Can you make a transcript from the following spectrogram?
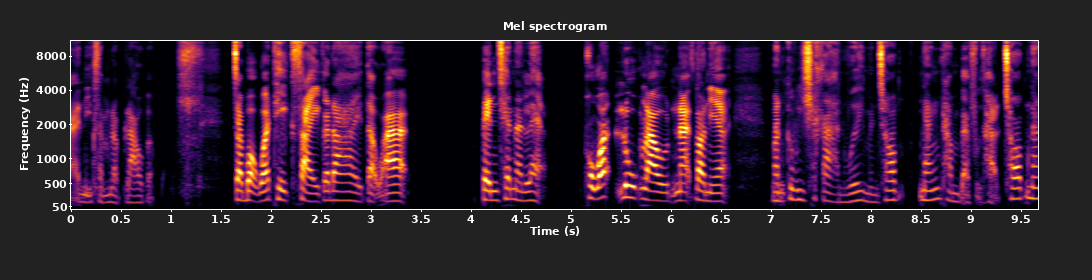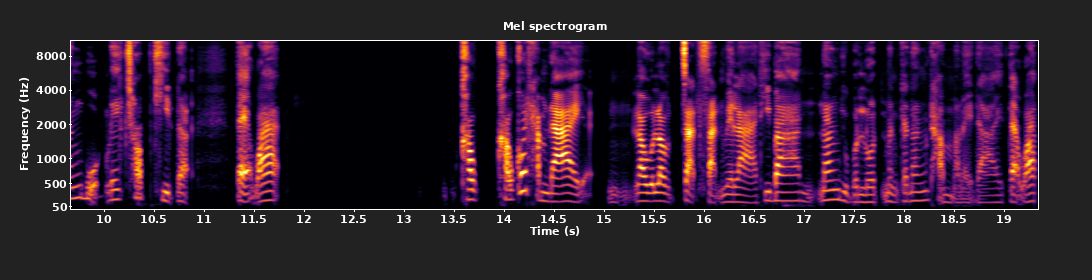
นะอันนี้สำหรับเราแบบ จะบอกว่าเทคไซก็ได้ แต่ว่าเป็นเช่นนั้นแหละ เพราะว่าลูกเราณตอนเนี้ย มันก็วิชาการเว้ยมันชอบนั่งทำแบบฝึกหัดชอบนั่งบวกเลขชอบคิดอะแต่ว่าเขาเขาก็ทำได้เราเราจัดสรรเวลาที่บ้านนั่งอยู่บนรถมันก็นั่งทำอะไรได้ แต่ว่า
